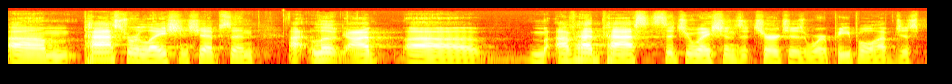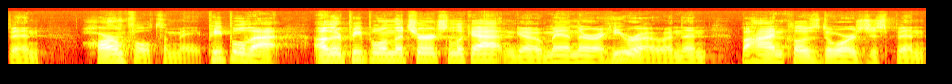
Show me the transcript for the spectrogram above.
um, past relationships. And I, look, I've, uh, I've had past situations at churches where people have just been harmful to me. People that other people in the church look at and go, man, they're a hero. And then behind closed doors, just been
